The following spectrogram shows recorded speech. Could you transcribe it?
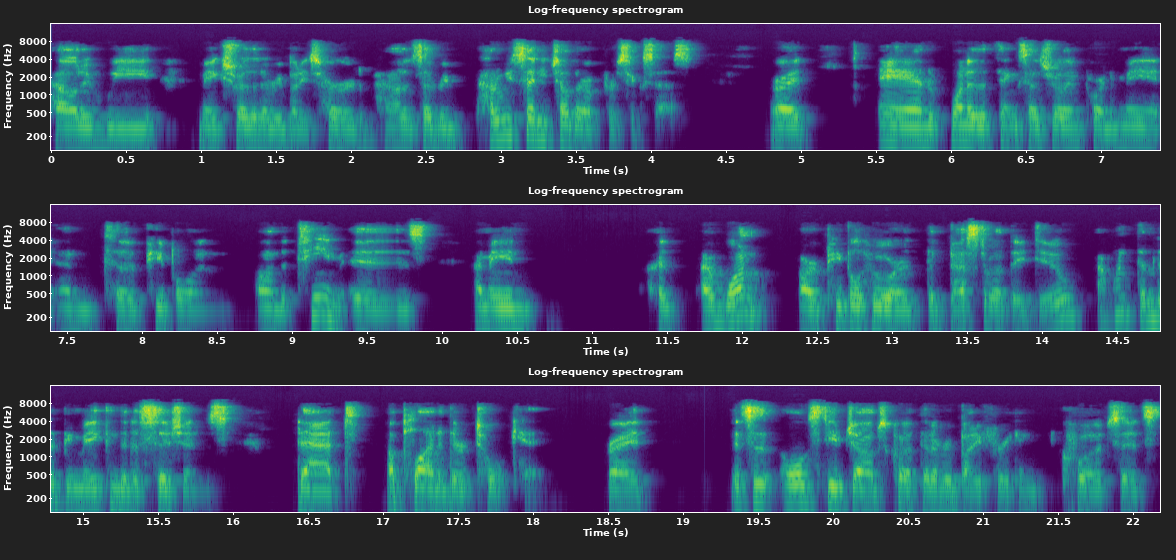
How do we make sure that everybody's heard? How does every how do we set each other up for success? Right. And one of the things that's really important to me and to people in, on the team is, I mean, I, I want our people who are the best at what they do, I want them to be making the decisions that apply to their toolkit, right? It's an old Steve Jobs quote that everybody freaking quotes. It's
